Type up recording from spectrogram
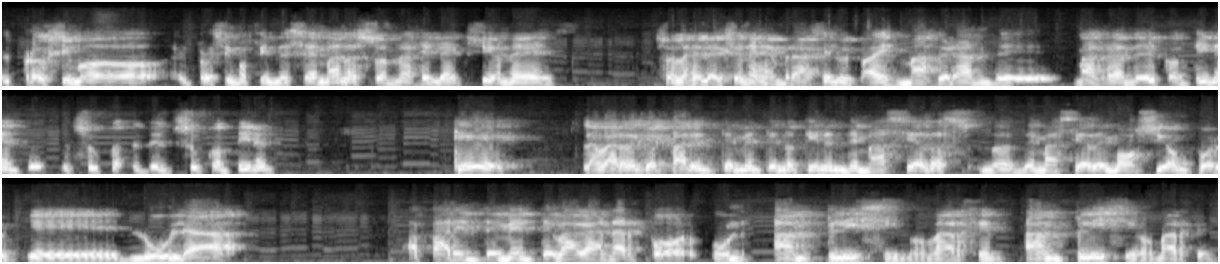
el próximo, el próximo fin de semana son las elecciones, son las elecciones en Brasil, el país más grande, más grande del continente, del, sub- del subcontinente, que la verdad que aparentemente no tienen demasiadas, no, demasiada emoción porque Lula aparentemente va a ganar por un amplísimo margen, amplísimo margen.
